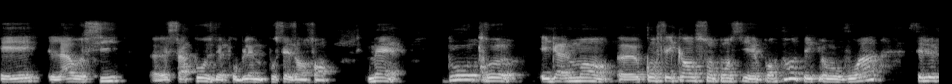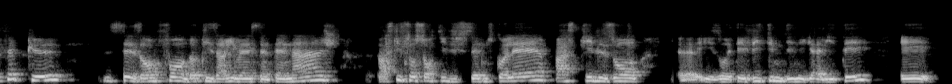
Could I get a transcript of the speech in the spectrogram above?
Et là aussi, euh, ça pose des problèmes pour ces enfants. Mais d'autres également euh, conséquences sont aussi importantes et qu'on voit, c'est le fait que ces enfants, donc ils arrivent à un certain âge, parce qu'ils sont sortis du système scolaire, parce qu'ils ont, euh, ont été victimes d'inégalités et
